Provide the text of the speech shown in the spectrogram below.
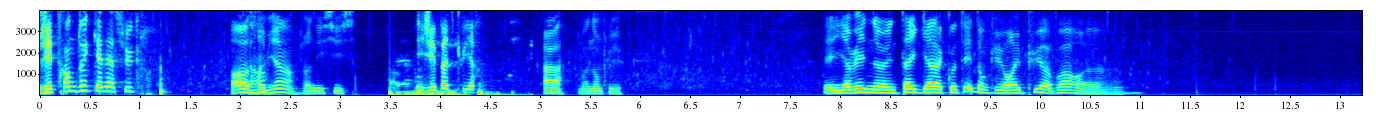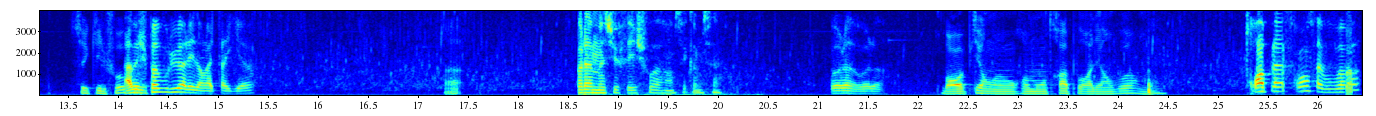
J'ai 32 cannes à sucre. Oh, très Hein bien, j'en ai 6. Et j'ai pas de cuir. Ah, moi non plus. Et il y avait une, une taïga à côté, donc il aurait pu avoir euh, ce qu'il faut. Ah, mais j'ai pas voulu aller dans la taïga. Voilà, monsieur fait choix, hein, c'est comme ça. Voilà, voilà. Bon, au pire, on remontera pour aller en voir. mais- 3 placerons, ça vous va?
